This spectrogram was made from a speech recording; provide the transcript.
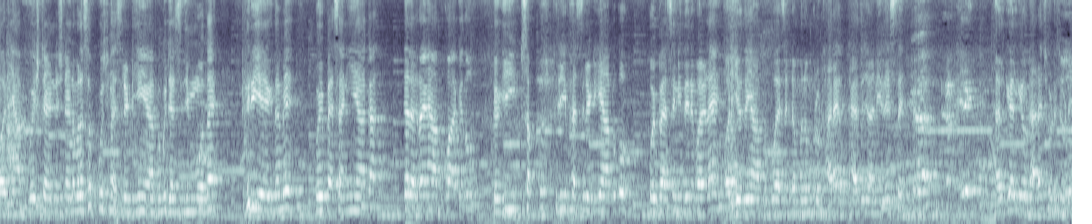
और यहाँ पे कोई स्टैंड स्टैंड मतलब सब कुछ फैसिलिटी है यहाँ पे कुछ जैसे जिम होता है। फ्री है एकदम है कोई पैसा नहीं है यहाँ का। लग रहा है आपको आके तो क्योंकि सब कुछ फ्री फैसिलिटी है यहाँ पे को। कोई पैसे नहीं देने पड़ रहे हैं। और ये तो यहाँ पे को ऐसे डम्बल वम्बल उठा रहा है उठाए तो जा नहीं रहे इससे। हल्के हल्के उठा रहा है छोटे छोटे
